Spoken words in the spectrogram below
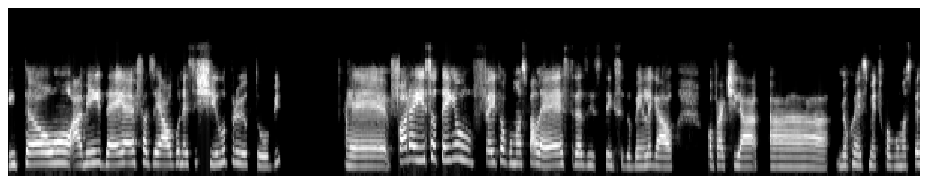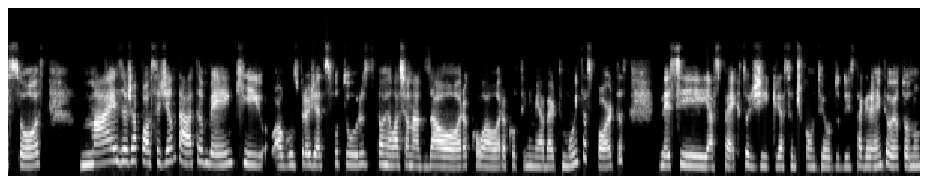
Então, a minha ideia é fazer algo nesse estilo para o YouTube. É, fora isso, eu tenho feito algumas palestras, isso tem sido bem legal, compartilhar a, meu conhecimento com algumas pessoas, mas eu já posso adiantar também que alguns projetos futuros estão relacionados à Oracle, a Oracle tem me aberto muitas portas nesse aspecto de criação de conteúdo do Instagram, então eu estou num,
